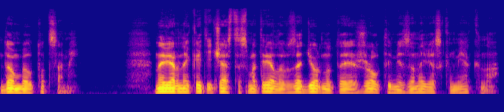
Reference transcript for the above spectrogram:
Дом был тот самый. Наверное, Кэти часто смотрела в задернутое желтыми занавесками окно.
